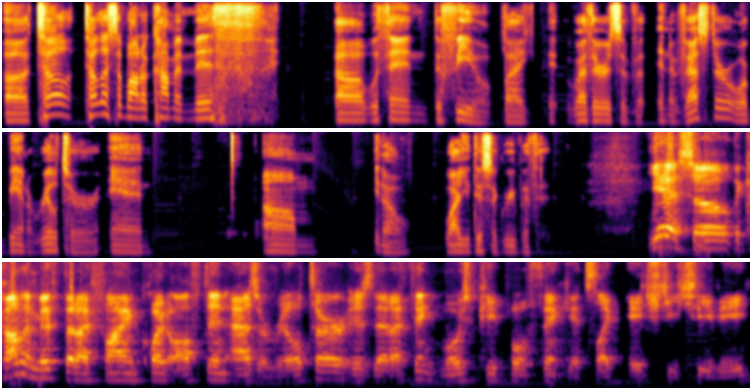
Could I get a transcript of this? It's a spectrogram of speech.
uh, tell tell us about a common myth uh, within the field, like whether it's a, an investor or being a realtor, and um, you know why you disagree with it. Yeah, so the common myth that I find quite often as a realtor is that I think most people think it's like HGTV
